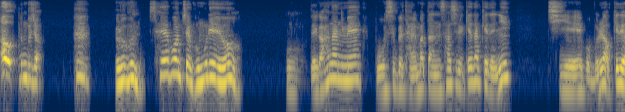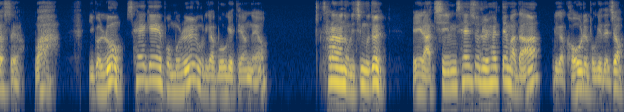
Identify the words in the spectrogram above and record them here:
어, 눈부셔. 여러분, 세 번째 보물이에요. 오, 내가 하나님의 모습을 닮았다는 사실을 깨닫게 되니 지혜의 보물을 얻게 되었어요. 와, 이걸로 세 개의 보물을 우리가 모으게 되었네요. 사랑하는 우리 친구들, 매일 아침 세수를 할 때마다 우리가 거울을 보게 되죠.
